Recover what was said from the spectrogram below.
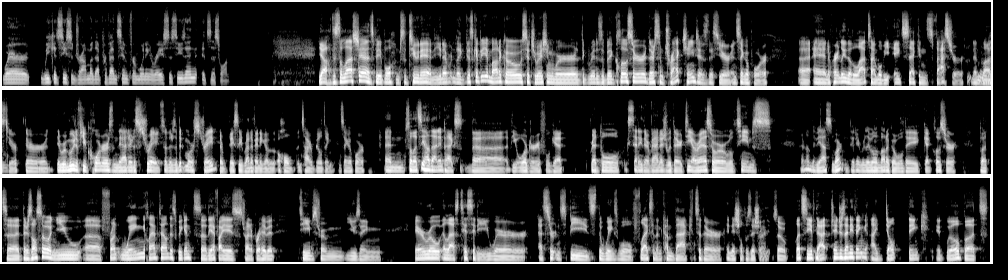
where we could see some drama that prevents him from winning a race this season. It's this one. Yeah, this is the last chance, people. So tune in. You never like this could be a Monaco situation where the grid is a bit closer. There's some track changes this year in Singapore. Uh, and apparently the lap time will be eight seconds faster than last year. They're they removed a few corners and they added a straight, so there's a bit more straight. They're basically renovating a, a whole entire building in Singapore, and so let's see how that impacts the the order. If we'll get Red Bull extending their advantage with their DRS, or will teams I don't know, maybe Aston Martin. They did really well in Monaco. Will they get closer? But uh, there's also a new uh, front wing clampdown this weekend. So the FIA is trying to prohibit teams from using aero elasticity, where at certain speeds the wings will flex and then come back to their initial position. Right. So let's see if that changes anything. I don't think it will, but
